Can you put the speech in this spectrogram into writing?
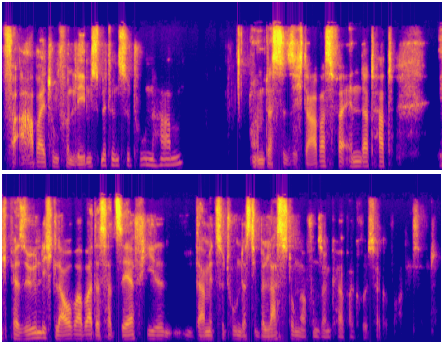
Verarbeitung von Lebensmitteln zu tun haben, ähm, dass sich da was verändert hat. Ich persönlich glaube aber, das hat sehr viel damit zu tun, dass die Belastungen auf unseren Körper größer geworden sind.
